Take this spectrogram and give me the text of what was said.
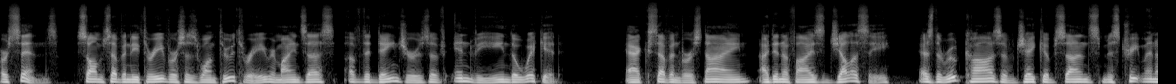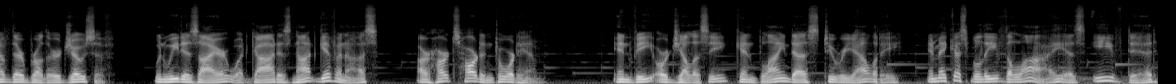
or sins. Psalm 73, verses 1 through 3, reminds us of the dangers of envying the wicked. Acts 7, verse 9, identifies jealousy as the root cause of Jacob's sons' mistreatment of their brother Joseph. When we desire what God has not given us, our hearts harden toward Him. Envy or jealousy can blind us to reality and make us believe the lie, as Eve did,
